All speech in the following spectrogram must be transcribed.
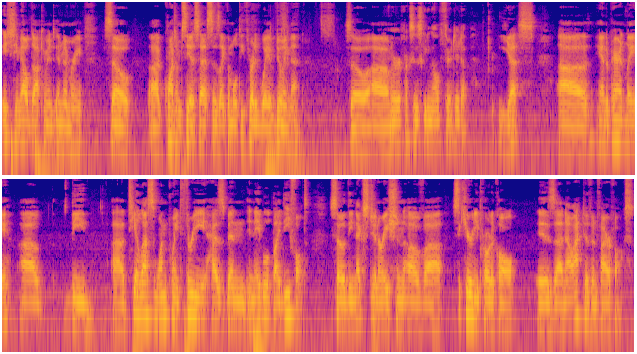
HTML document in memory. So uh, quantum CSS is like the multi-threaded way of doing that. So um, Firefox is getting all threaded up. Yes. Uh, and apparently, uh, the uh, TLS 1.3 has been enabled by default. So the next generation of uh, security protocol is uh, now active in Firefox.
